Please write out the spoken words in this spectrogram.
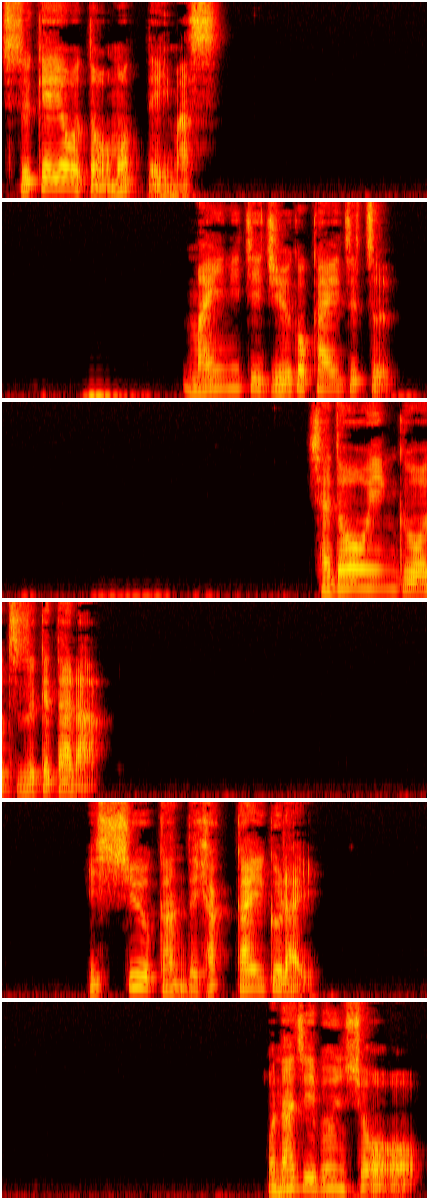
続けようと思っています。毎日15回ずつ、シャドーイングを続けたら、1週間で100回ぐらい、同じ文章を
